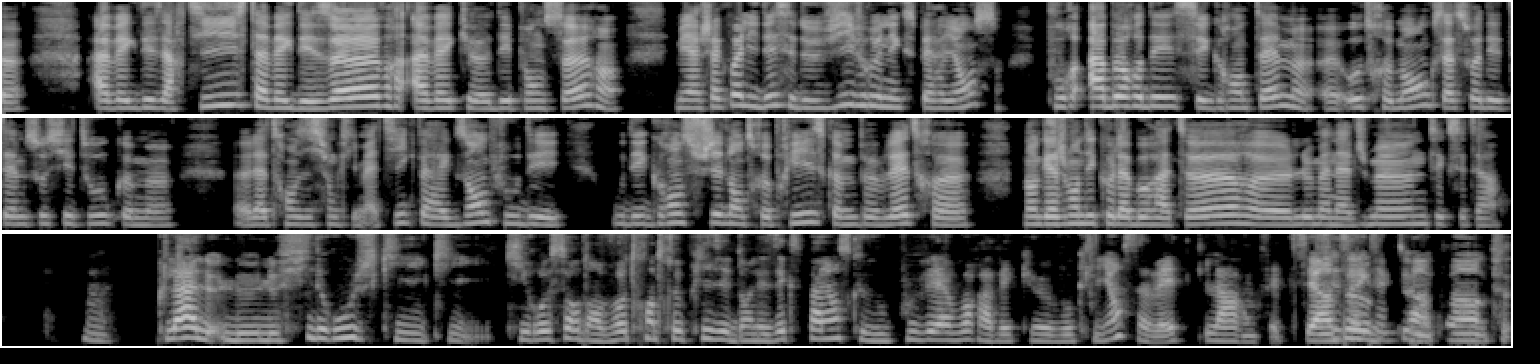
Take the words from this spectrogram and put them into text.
avec des artistes, avec des œuvres, avec des penseurs. Mais à chaque fois, l'idée c'est de vivre une expérience pour aborder ces grands thèmes autrement, que ça soit des thèmes sociétaux comme la transition climatique par exemple, ou des ou des grands sujets de l'entreprise comme peuvent l'être l'engagement des collaborateurs, le management, etc là, le, fil rouge qui, ressort dans votre entreprise et dans les expériences que vous pouvez avoir avec euh, vos clients, ça va être l'art en fait. C'est un, peu,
